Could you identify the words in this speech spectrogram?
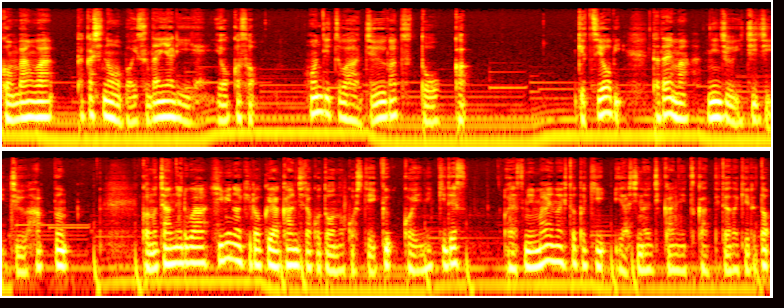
こんばんは。たかしのボイスダイアリーへようこそ。本日は10月10日、月曜日、ただいま21時18分。このチャンネルは日々の記録や感じたことを残していく声日記です。お休み前のひととき、癒しの時間に使っていただけると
